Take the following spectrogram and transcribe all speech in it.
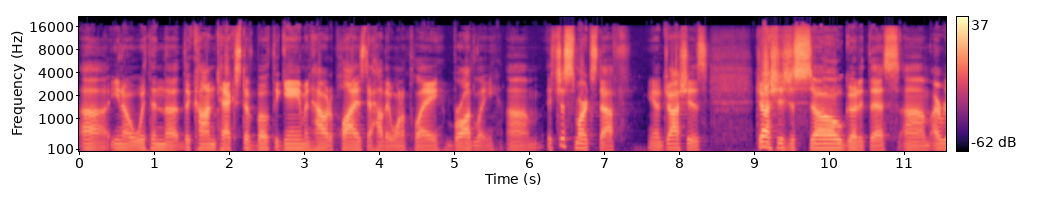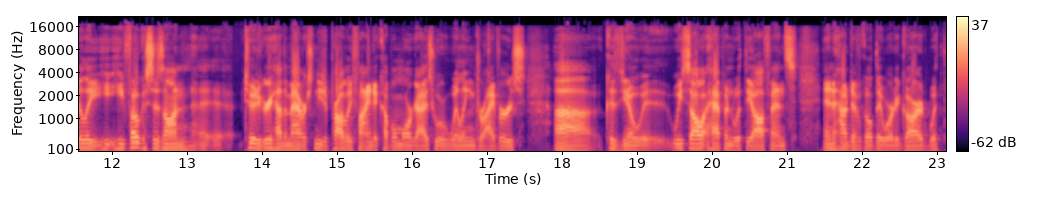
uh, you know, within the, the context of both the game and how it applies to how they want to play broadly. Um, it's just smart stuff. You know, Josh is Josh is just so good at this. Um, I really he, he focuses on uh, to a degree how the Mavericks need to probably find a couple more guys who are willing drivers because uh, you know we saw what happened with the offense and how difficult they were to guard with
